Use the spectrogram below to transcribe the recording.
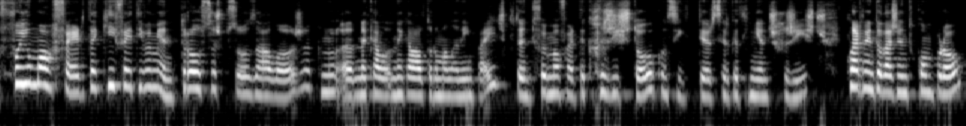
foi uma oferta que efetivamente trouxe as pessoas à loja, que ah, naquela, naquela altura uma landing page, portanto foi uma oferta que registou, eu consegui ter cerca de 500 registros. Claro nem toda a gente comprou,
